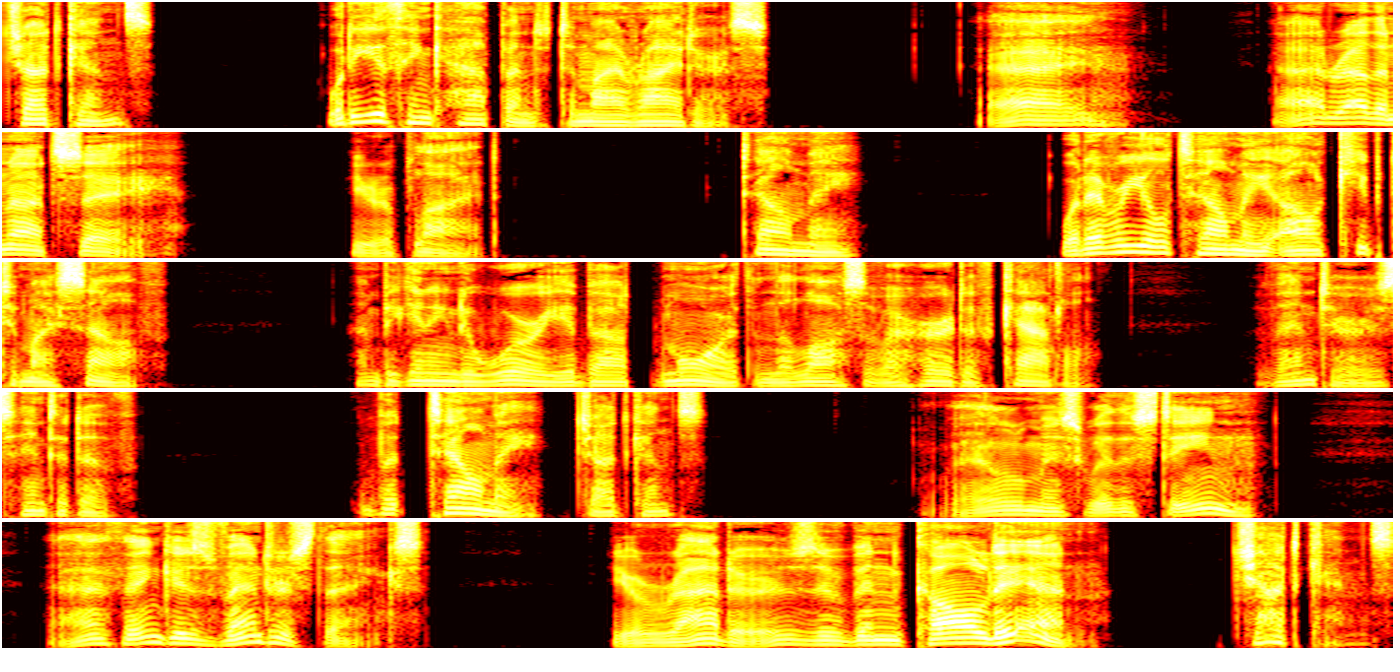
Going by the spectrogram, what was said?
Judkins, what do you think happened to my riders? I. I'd rather not say, he replied. Tell me. Whatever you'll tell me, I'll keep to myself. I'm beginning to worry about more than the loss of a herd of cattle. Venters hinted of. But tell me, Judkins. Well, Miss Withersteen, I think as Venters thinks. Your riders have been called in. Judkins?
